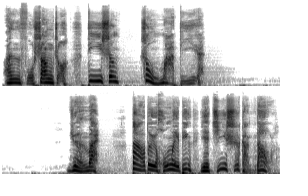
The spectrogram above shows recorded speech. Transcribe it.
安抚伤者，低声咒骂敌人。院外。大队红卫兵也及时赶到了，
